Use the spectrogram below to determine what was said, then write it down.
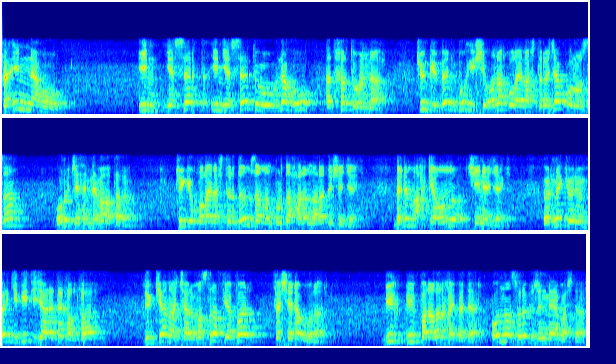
فَاِنَّهُ in yessert in yessertuhu lehu edhaltuhu'n nar. Çünkü ben bu işi ona kolaylaştıracak olursam onu cehenneme atarım. Çünkü kolaylaştırdığım zaman burada haramlara düşecek. Benim ahkamımı çiğneyecek. Örnek veriyorum belki bir ticarete kalkar, dükkan açar, masraf yapar, feşele uğrar. Büyük büyük paralar kaybeder. Ondan sonra üzülmeye başlar.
